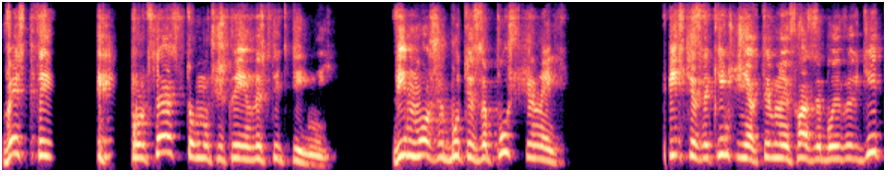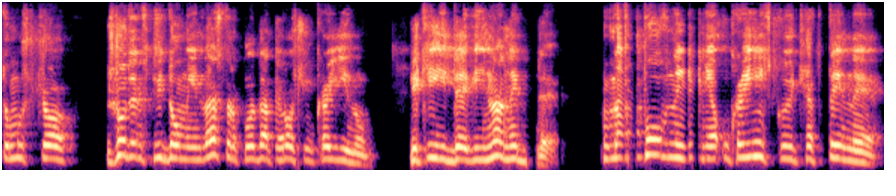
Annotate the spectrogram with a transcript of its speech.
весь цей процес, в тому числі інвестиційний, він може бути запущений після закінчення активної фази бойових дій, тому що жоден свідомий інвестор вкладати гроші в країну, в якій йде війна, не буде. Наповнення української частини,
